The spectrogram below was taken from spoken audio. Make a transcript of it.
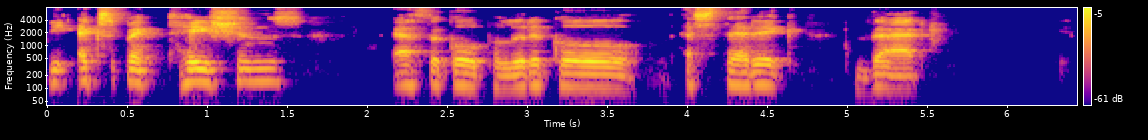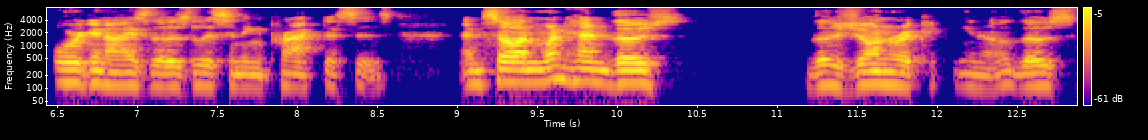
the expectations, ethical, political, aesthetic that organize those listening practices. And so, on one hand, those those genre, you know, those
